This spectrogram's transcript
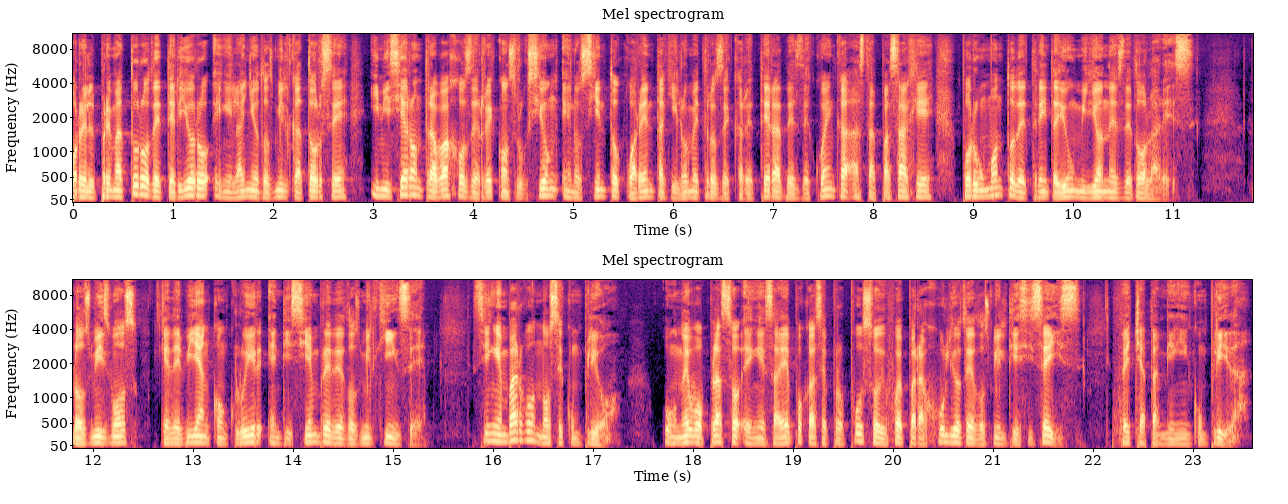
Por el prematuro deterioro en el año 2014, iniciaron trabajos de reconstrucción en los 140 kilómetros de carretera desde Cuenca hasta Pasaje por un monto de 31 millones de dólares, los mismos que debían concluir en diciembre de 2015. Sin embargo, no se cumplió. Un nuevo plazo en esa época se propuso y fue para julio de 2016, fecha también incumplida.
